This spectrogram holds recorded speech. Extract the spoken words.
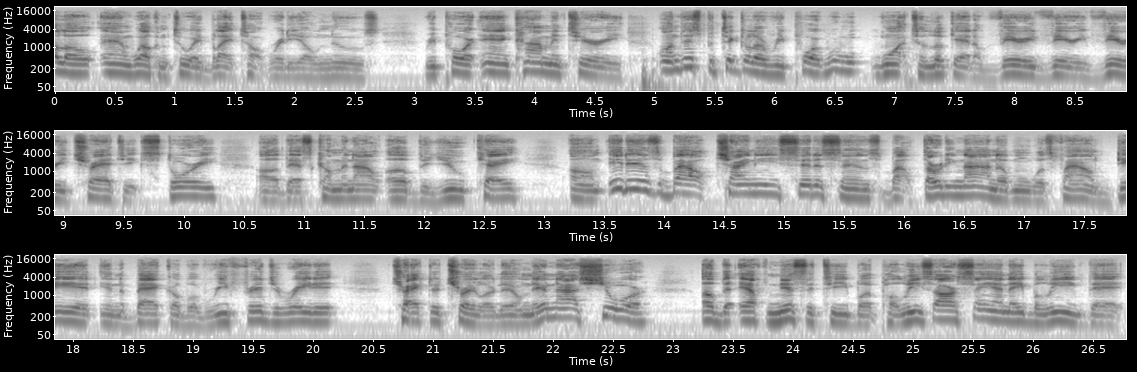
Hello and welcome to a Black Talk Radio News report and commentary. On this particular report, we want to look at a very, very, very tragic story uh, that's coming out of the UK. Um, it is about Chinese citizens. About 39 of them was found dead in the back of a refrigerated tractor trailer. Now, they're not sure of the ethnicity, but police are saying they believe that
